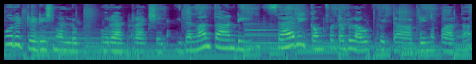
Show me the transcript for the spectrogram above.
ஒரு ட்ரெடிஷ்னல் லுக் ஒரு அட்ராக்ஷன் இதெல்லாம் தாண்டி சாரீ கம்ஃபர்டபுள் அவுட்ஃபிட்டா அப்படின்னு பார்த்தா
